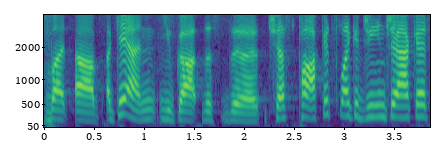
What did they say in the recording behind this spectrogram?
But uh, again, you've got this, the chest pockets like a jean jacket.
